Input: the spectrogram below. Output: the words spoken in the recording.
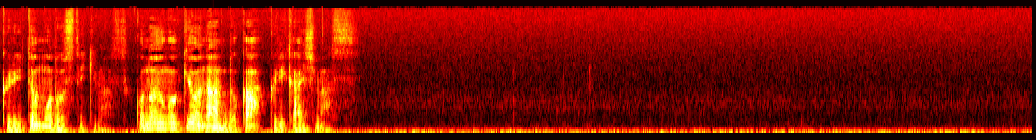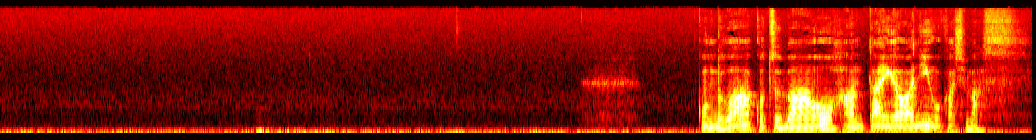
くりと戻してきます。この動きを何度か繰り返します。今度は骨盤を反対側に動かします。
